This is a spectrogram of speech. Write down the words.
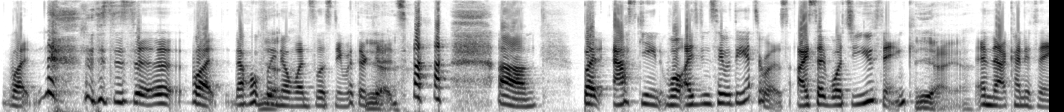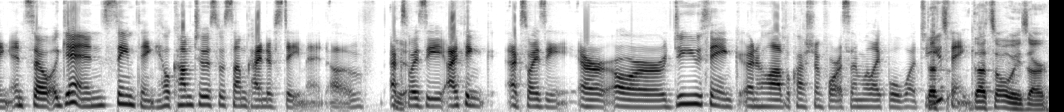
What? this is uh, what? Now, hopefully, Yeah. no one's listening with their Yeah. kids. um, but asking, well, I didn't say what the answer was. I said, what do you think? yeah, yeah, And that kind of thing. And so, again, same thing. He'll come to us with some kind of statement of XYZ. I think XYZ. Or, or do you think? And he'll have a question for us. And we're like, well, what do that's you think? that's always our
